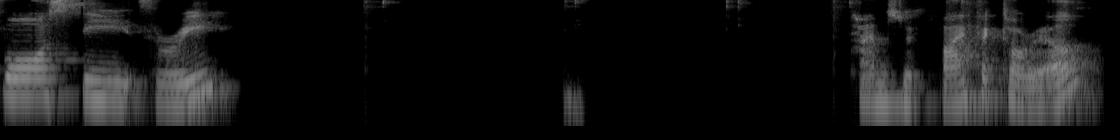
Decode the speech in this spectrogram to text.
4C3 times with 5 factorial.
